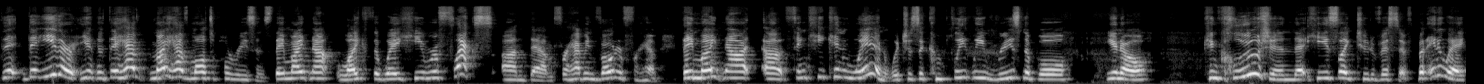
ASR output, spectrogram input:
they, they either they have might have multiple reasons. They might not like the way he reflects on them for having voted for him. They might not uh, think he can win, which is a completely reasonable, you know, conclusion that he's like too divisive. But anyway,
